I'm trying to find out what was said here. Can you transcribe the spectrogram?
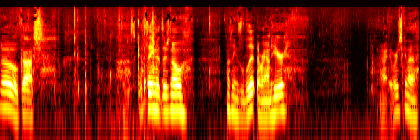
Oh gosh. It's a good thing that there's no nothing's lit around here. Alright, we're just gonna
